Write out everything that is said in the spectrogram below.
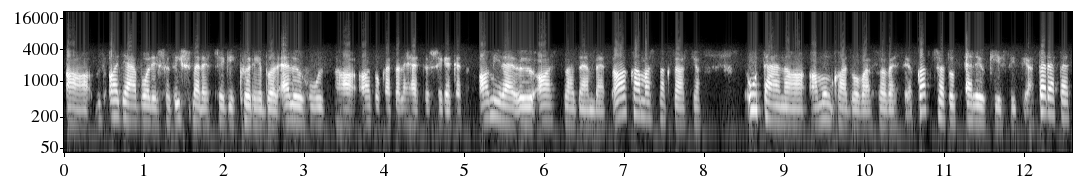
az agyából és az ismeretségi köréből előhúzza azokat a lehetőségeket, amire ő azt az embert alkalmasnak tartja, utána a munkaadóval felveszi a kapcsolatot, előkészíti a terepet,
